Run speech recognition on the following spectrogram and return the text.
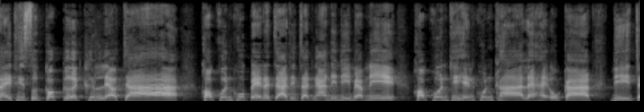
ในที่สุดก็เกิดขึ้นแล้วจ้า ขอบคุณครูเป็ดและจ้าที่จัดงานดีๆ แบบนี้ ขอบคุณที่เห็นคุณค่าและให้โอกาส ดีใจ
